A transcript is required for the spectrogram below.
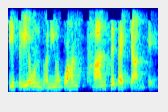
इसलिए उन ध्वनियों को हम स्थान से पहचानते हैं।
